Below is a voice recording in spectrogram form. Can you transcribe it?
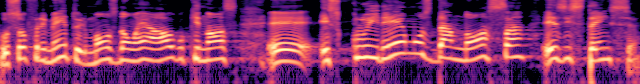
O sofrimento, irmãos, não é algo que nós é, excluiremos da nossa existência.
